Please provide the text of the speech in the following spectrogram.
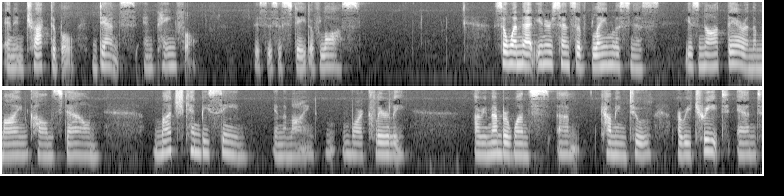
and intractable, dense and painful. This is a state of loss. So, when that inner sense of blamelessness is not there and the mind calms down, much can be seen in the mind more clearly. I remember once um, coming to a retreat, and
